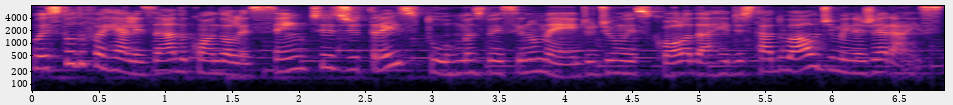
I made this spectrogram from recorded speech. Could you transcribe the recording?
O estudo foi realizado com adolescentes de três turmas do ensino médio de uma escola da rede estadual de Minas Gerais.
